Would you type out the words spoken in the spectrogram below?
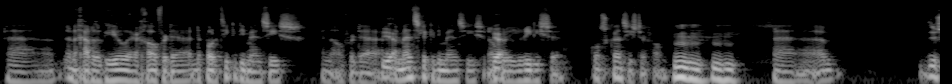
Eh, en dan gaat het ook heel erg over de, de politieke dimensies en over de, de menselijke dimensies en over de juridische consequenties daarvan. Mhm, mhm. Eh, dus,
